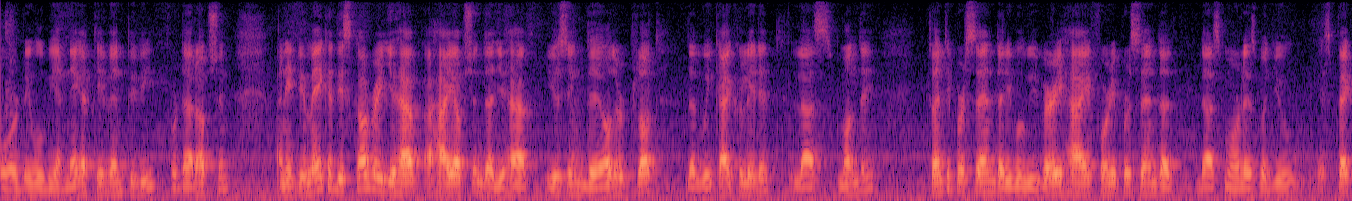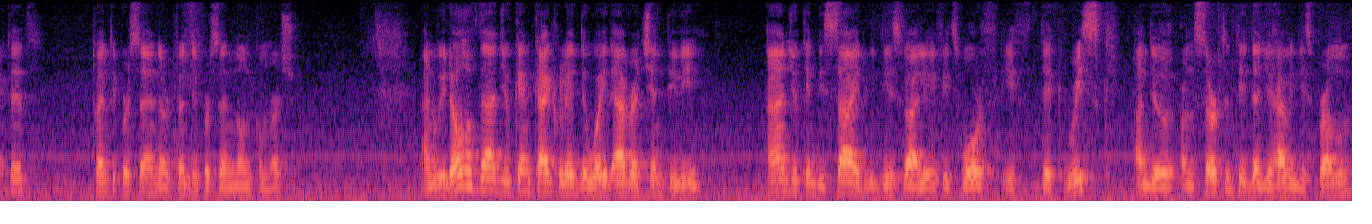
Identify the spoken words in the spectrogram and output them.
or there will be a negative NPV for that option. And if you make a discovery, you have a high option that you have using the other plot that we calculated last Monday. 20% that it will be very high, 40% that that's more or less what you expected, 20% or 20% non-commercial. And with all of that, you can calculate the weight average NPV, and you can decide with this value if it's worth, if the risk and the uncertainty that you have in this problem,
